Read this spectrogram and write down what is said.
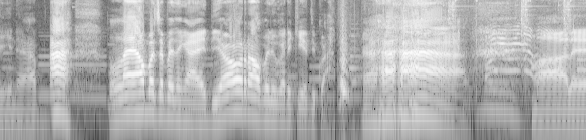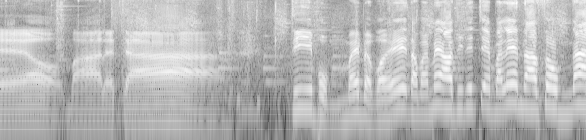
นี้นะครับอะแล้วมันจะเป็นยังไง เดี๋ยวเราไปดูกันในเกมดีกว่าามาแล้วมาแล้วจ้าที่ผมไม่แบบว่าเอ๊ะทำไมไม่เอาทีเจมาเล่นนะสุ่มได้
